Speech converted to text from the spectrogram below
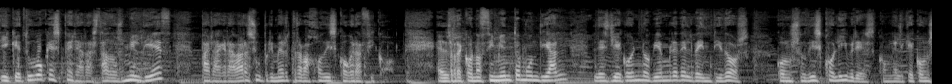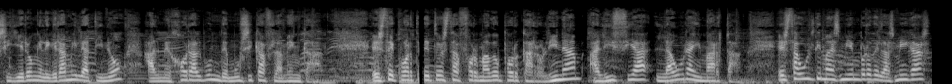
y que tuvo que esperar hasta 2010 para grabar su primer trabajo discográfico. El reconocimiento mundial les llegó en noviembre del 22 con su disco Libres, con el que consiguieron el Grammy Latino al mejor álbum de música flamenca. Este cuarteto está formado por Carolina, Alicia, Laura y Marta. Esta última es miembro de Las Migas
